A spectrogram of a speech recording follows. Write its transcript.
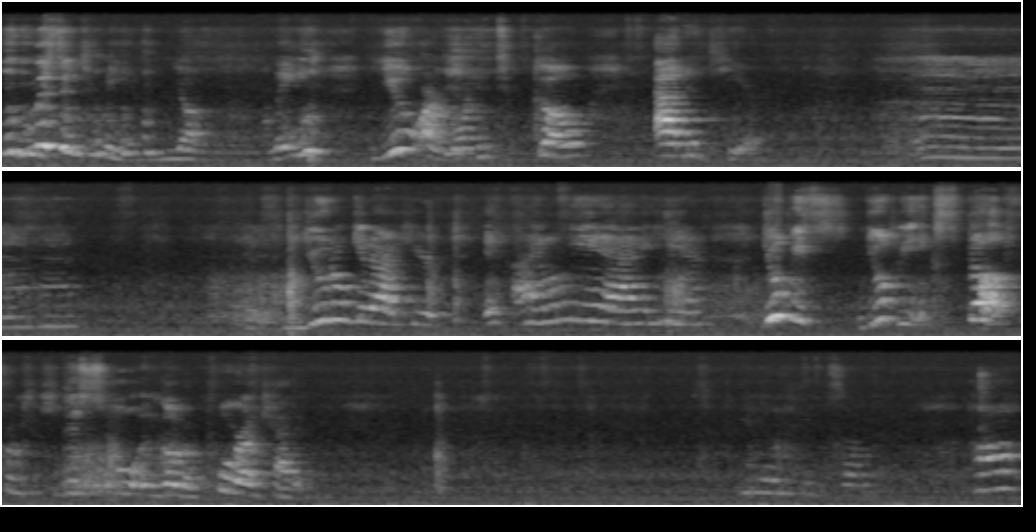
Listen to me, young lady. You are going to go out of here. Mm-hmm. If you don't get out of here, if I don't get out of here, you'll be you'll be expelled from this school and go to Poor Academy. You don't think so? Huh?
